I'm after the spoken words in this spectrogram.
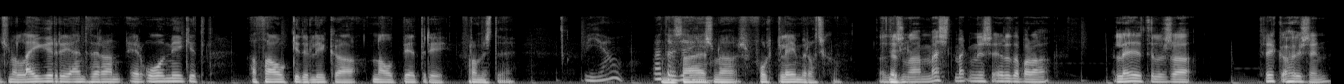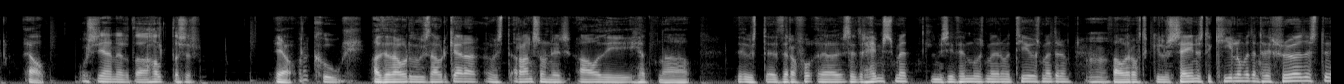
svona lægri en þegar hann er of mikill að þá getur líka náð betri framistöðu Já, þetta er svona, fólk gleymir átt sko. Þetta er svona mest megnis er þetta bara leiðið til þess að trykka hausinn Já. og síðan er þetta að halda sér Já. bara cool það voru, veist, það voru gerar veist, rannsóknir á því hérna þegar uh, setur heimsmet í 5.000 metrum og 10.000 metrum Aha. þá er oft skilur seinustu kílómetrin þeir hröðustu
